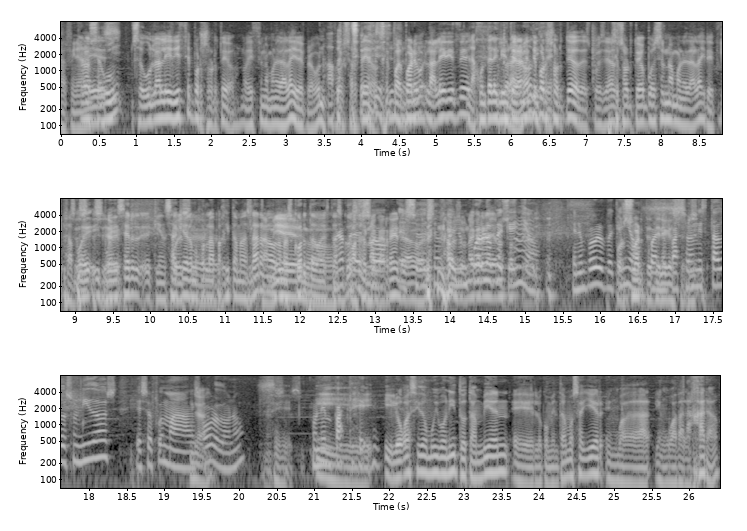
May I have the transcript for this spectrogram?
al final según, según la ley dice por sorteo, no dice una moneda al aire, pero bueno. Ah, por sorteo. la ley dice la Junta Electoral, literalmente por sorteo, después ya el sorteo puede ser una moneda al aire. O sea, puede, puede ser eh, quien saque a lo mejor la pajita más larga o la más corta o, estas cosas. Eso, una carrera. Eso es en, un pueblo pequeño. En un pueblo pequeño. Cuando pasó en Estados Unidos, eso fue más gordo, ¿no? Sí. Un empate. Y luego ha sido muy bonito también, eh, lo comentamos ayer, en Guadalajara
